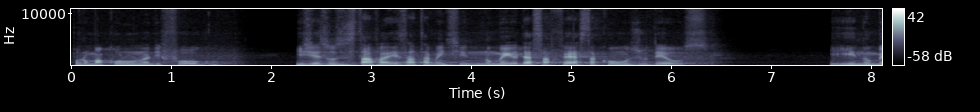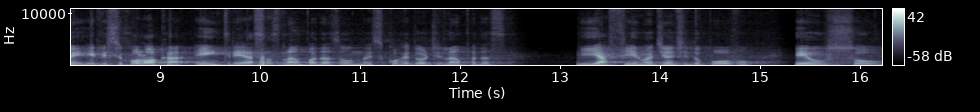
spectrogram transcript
por uma coluna de fogo. E Jesus estava exatamente no meio dessa festa com os judeus. E no meio ele se coloca entre essas lâmpadas ou nesse corredor de lâmpadas e afirma diante do povo: Eu sou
